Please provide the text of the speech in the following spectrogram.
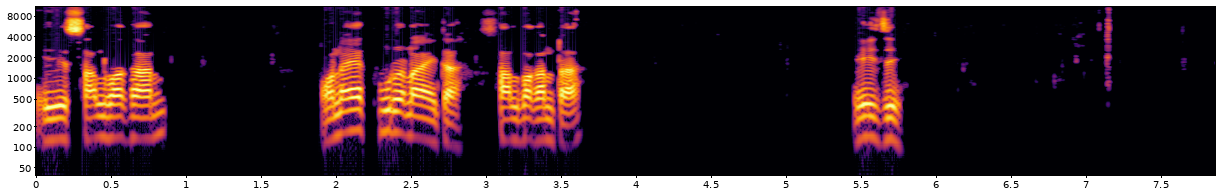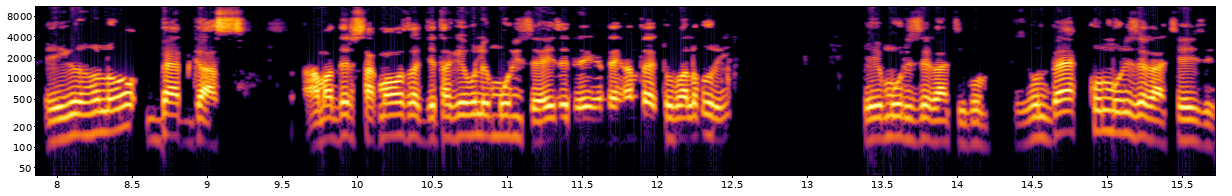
এই যে শাল বাগান, অনেক পুরানা এটা শাল বাগানটা। এই যে। এইগুলো হলো ব্যাট গাছ। আমাদের চাকমা ভাষা যেটাকে বলে মরিচে, এই যে দেখান তো একটু ভালো করি। এই মরিচে গাছ এগুন এগুন ব্যাগ কোন মরিচে গাছ, এই যে।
